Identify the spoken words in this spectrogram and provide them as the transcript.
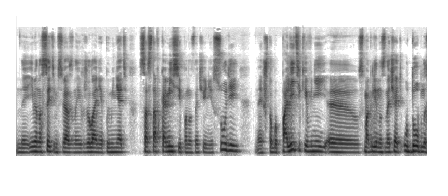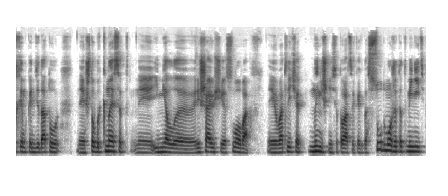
Именно с этим связано их желание поменять состав комиссии по назначению судей, Э, чтобы политики в ней э, смогли назначать удобных им кандидатур, э, чтобы Кнессет э, имел э, решающее слово, э, в отличие от нынешней ситуации, когда суд может отменить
